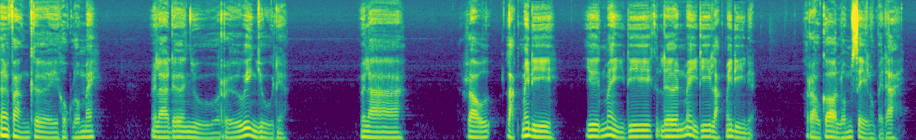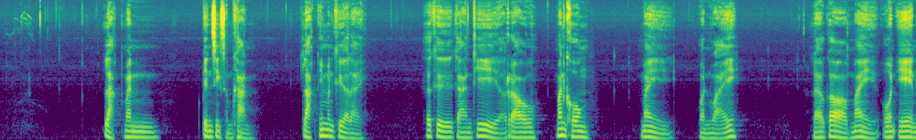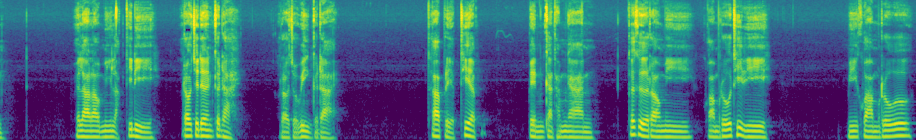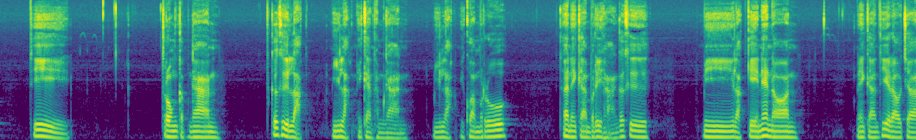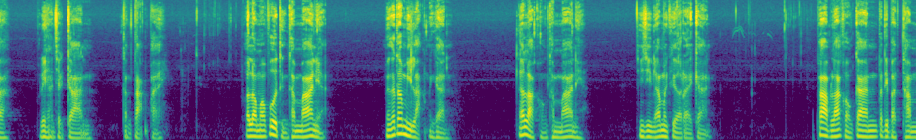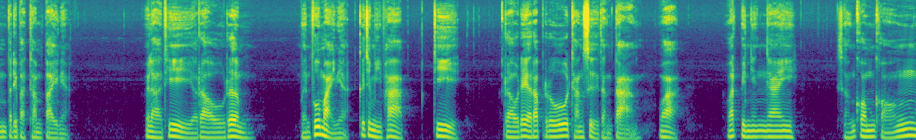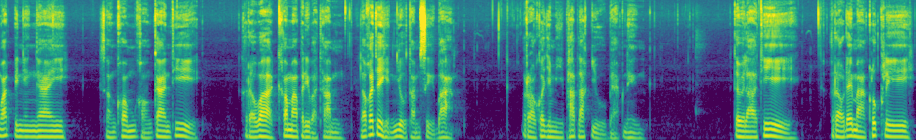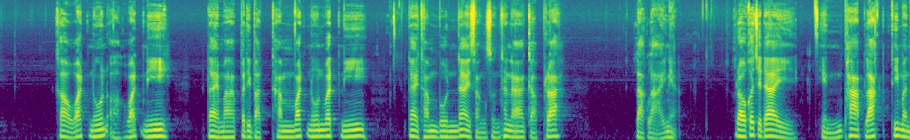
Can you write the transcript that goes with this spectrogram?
ท่านฟังเคยหกล้มไหม เวลาเดินอยู่หรือวิ่งอยู่เนี่ย เวลาเราหลักไม่ดี ยืนไม่ดีเดินไม่ดีหลักไม่ดีเนี่ย เราก็ล้มเซลงไปได้ หลักมันเป็นสิ่งสำคัญ หลักนี่มันคืออะไร ก็คือการที่เรามั่นคง ไม่หวั่นไหว แล้วก็ไม่โอนเอ็นเวลาเรามีหลักที่ดี เราจะเดินก็ได้ เราจะวิ่งก็ได้ ถ้าเปรียบเทียบเป็นการทำงาน ก็คือเรามีความรู้ที่ดี มีความรู้ที่ตรงกับงาน ก็คือหลักมีหลักในการทำงาน มีหลักมีความรู้ ถ้าในการบริหารก็คือ มีหลักเกณฑ์แน่นอน ในการที่เราจะบริหารจัดการต่างๆไปพอเรามาพูดถึงธรรมะเนี่ย มันก็ต้องมีหลักเหมือนกัน แล้วหลักของธรรมะเนี่ยจริงๆแล้วมันคืออะไรกัน ภาพลักษณ์ของการปฏิบัติธรรมปฏิบัติธรรมไปเนี่ยเวลาที่เราเริ่มเหมือนผู้ใหม่เนี่ยก็จะมีภาพที่เราได้รับรู้ทางสื่อต่างๆ ว่าวัดเป็นยังไง สังคมของวัดเป็นยังไง สังคมของการที่ครวาสเข้ามาปฏิบัติธรรมเราก็จะเห็นอยู่ตามสื่อบ้าง เราก็จะมีภาพลักษณ์อยู่แบบหนึ่ง แต่เวลาที่เราได้มาคลุกคลี เข้าวัดนู้นออกวัดนี้ ได้มาปฏิบัติธรรมวัดนู้นวัดนี้ ได้ทำบุญได้สั่งสนทนากับพระหลากหลายเนี่ยเราก็จะได้เห็นภาพลักษณ์ที่มัน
